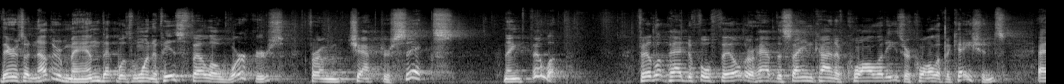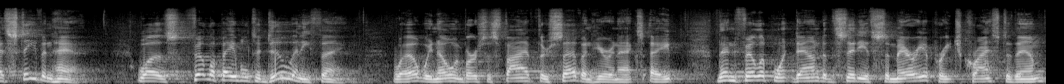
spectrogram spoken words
there's another man that was one of his fellow workers from chapter 6 named Philip. Philip had to fulfill or have the same kind of qualities or qualifications as Stephen had. Was Philip able to do anything? Well, we know in verses 5 through 7 here in Acts 8. Then Philip went down to the city of Samaria, preached Christ to them,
